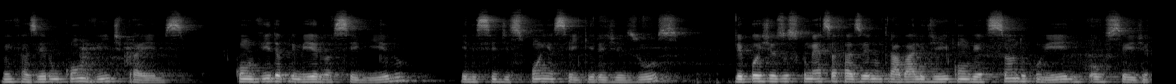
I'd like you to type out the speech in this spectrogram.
vem fazer um convite para eles. Convida primeiro a segui-lo, ele se dispõe a seguir a Jesus. Depois, Jesus começa a fazer um trabalho de ir conversando com ele, ou seja,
